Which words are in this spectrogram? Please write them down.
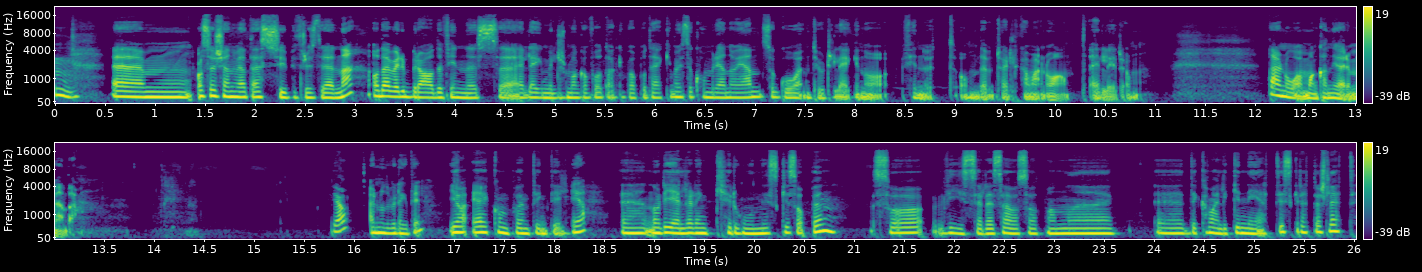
Um, og så skjønner vi at det er superfrustrerende, og det er veldig bra det finnes eh, legemidler som man kan få tak i på apoteket, men hvis det kommer igjen og igjen, så gå en tur til legen og finn ut om det eventuelt kan være noe annet, eller om det er noe man kan gjøre med det. Ja. Er det noe du vil legge til? Ja, jeg kom på en ting til. Ja. Eh, Når det gjelder den kroniske soppen, så viser det seg også at man eh, Det kan være litt genetisk, rett og slett.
